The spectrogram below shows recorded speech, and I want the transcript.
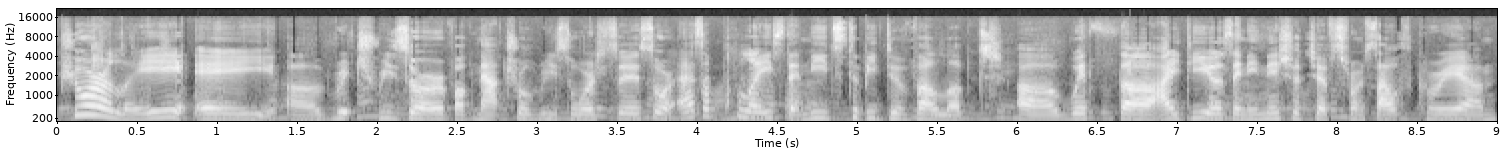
purely a uh, rich reserve of natural resources or as a place that needs to be developed uh, with uh, ideas and initiatives from South Korea.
